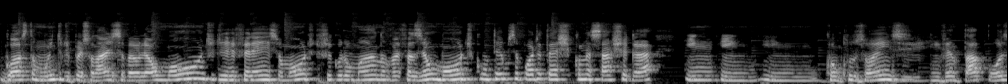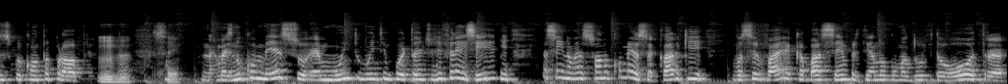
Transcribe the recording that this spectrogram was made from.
gosta muito de personagens, você vai olhar um monte de referência, um monte de figura humana, vai fazer um monte. Com o tempo, você pode até começar a chegar em, em, em conclusões e inventar poses por conta própria. Uhum, né? sim. Né, mas no começo é muito, muito importante a referência. E, assim, não é só no começo. É claro que você vai acabar sempre tendo alguma dúvida ou outra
